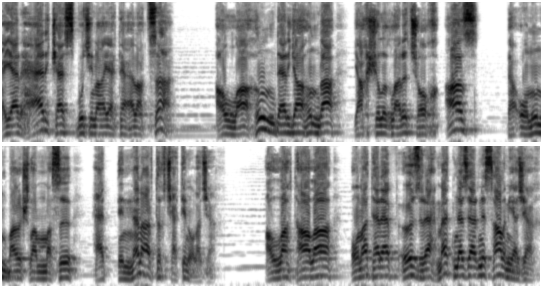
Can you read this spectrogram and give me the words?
Əgər hər kəs bu cinayətə əl atsa, Allahın dərgahında yaxşılıqları çox az və onun bağışlanması həddindən artıq çətin olacaq. Allah Taala ona tərəf öz rəhmət nəzərini salmayacaq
